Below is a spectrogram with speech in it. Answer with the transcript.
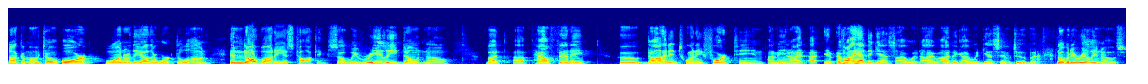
Nakamoto, or one or the other worked alone, and nobody is talking. So we really don't know. But uh, Hal Finney, who died in 2014, I mean, I, I, if I had to guess, I would, I, I think I would guess him too, but nobody really knows.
